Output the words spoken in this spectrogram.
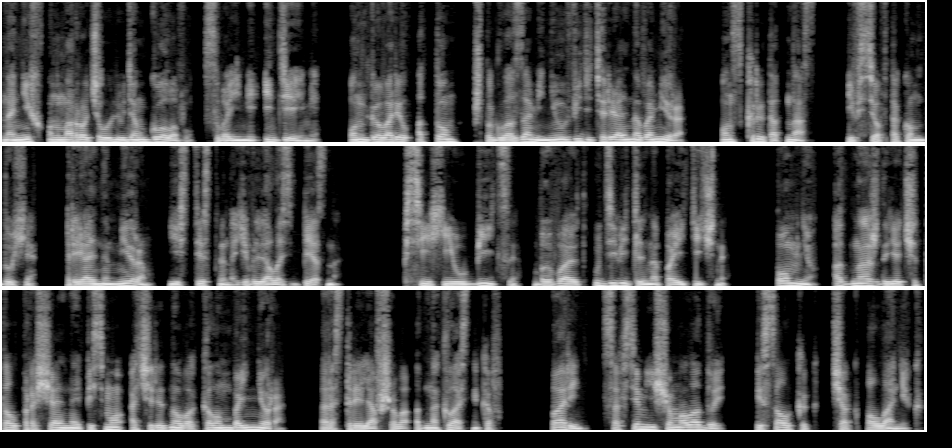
На них он морочил людям голову своими идеями. Он говорил о том, что глазами не увидеть реального мира. Он скрыт от нас. И все в таком духе. Реальным миром, естественно, являлась бездна. Психи и убийцы бывают удивительно поэтичны. Помню, однажды я читал прощальное письмо очередного колумбайнера, расстрелявшего одноклассников. Парень, совсем еще молодой, писал как Чак Паланик.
